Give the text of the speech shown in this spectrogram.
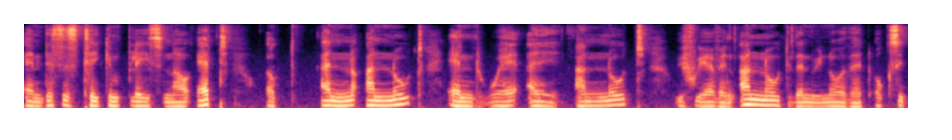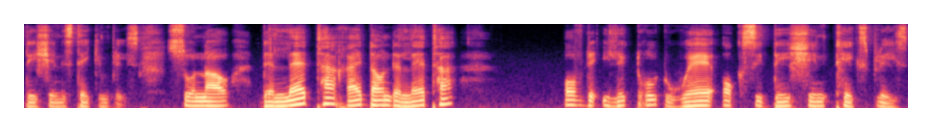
and this is taking place now at an anode and where a anode if we have an anode then we know that oxidation is taking place. So now the letter write down the letter of the electrode where oxidation takes place.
